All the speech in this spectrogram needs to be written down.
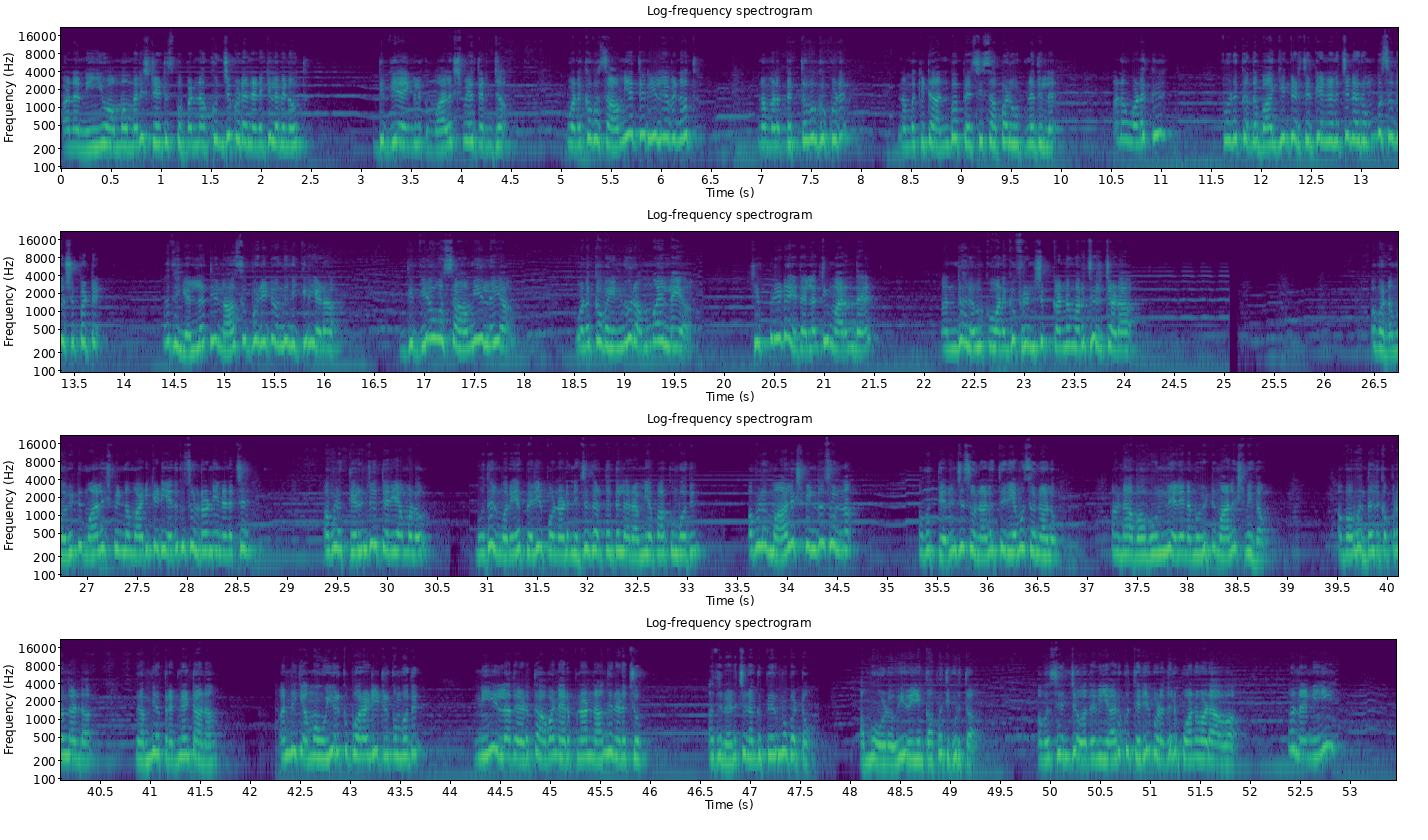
ஆனா நீயும் அம்மா மாதிரி ஸ்டேட்டஸ் பண்ண நான் கொஞ்சம் கூட நினைக்கல வினோத். திவ்யா எங்களுக்கு மகாலட்சுமியா தெரிஞ்சா. உனக்கு அவ சாமியா தெரியல வினோத்? நம்மள பெத்தவங்க கூட நம்ம கிட்ட அன்பா பேசி சாப்பாடு ஊட்டினது இல்ல ஆனா உனக்கு உனக்கு அந்த பாக்கியம் கிடைச்சிருக்கேன்னு நினைச்சு நான் ரொம்ப சந்தோஷப்பட்டேன். அது எல்லாத்தையும் நாசம் பண்ணிட்டு வந்து நிக்கிறியடா. திவ்யா உன் சாமி இல்லையா? உனக்கு அவ இன்னொரு அம்மா இல்லையா? எப்படிடா இது எல்லாத்தையும் மறந்த? அந்த அளவுக்கு உனக்கு ஃப்ரெண்ட்ஷிப் கண்ணை மறைச்சிருச்சாடா? அவ நம்ம வீட்டு மகாலட்சுமி நம்ம அடிக்கடி எதுக்கு சொல்றோன்னு நினைச்சேன் அவளை தெரிஞ்சோ தெரியாமலோ? முதல் முறையா பெரிய பொண்ணோட நிச்சயதார்த்தத்துல ரம்யா பார்க்கும்போது அவளை மகாலட்சுமின்னு தான் சொன்னான். அவ தெரிஞ்சு சொன்னாலும் தெரியாம சொன்னாலும். ஆனா அவ உண்மையிலே நம்ம வீட்டு மாலட்சுமி தான். அவ வந்ததுக்கு அப்புறம் தாண்டா ரம்யா பிரெக்னென்ட் ஆனா. அன்னைக்கு அம்மா உயிருக்கு போராடிட்டு இருக்கும்போது நீ இல்லாத இடத்த அவன் நிரப்பினான்னு நாங்க நினைச்சோம். அதை நினைச்சு நாங்க பெருமைப்பட்டோம். அம்மாவோட உயிரையும் காப்பாத்தி கொடுத்தா. அவ செஞ்ச உதவி யாருக்கும் தெரியக்கூடாதுன்னு போனவடா அவ. ஆனா நீ?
